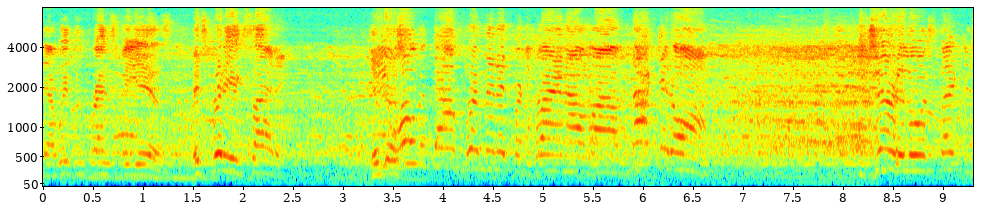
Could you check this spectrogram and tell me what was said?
Yeah, we've been friends for years. It's pretty exciting. You you just- hold it down for a minute for crying out loud? Knock it off! Jerry Lewis, thank you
